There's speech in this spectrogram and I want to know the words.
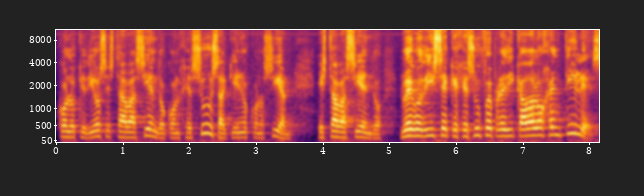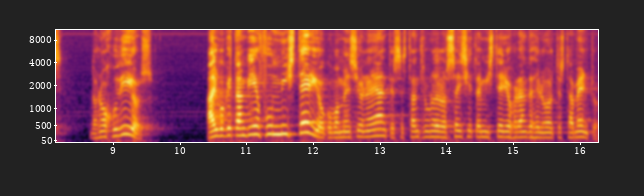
con lo que Dios estaba haciendo, con Jesús, a quien nos conocían, estaba haciendo. Luego dice que Jesús fue predicado a los gentiles, los no judíos. Algo que también fue un misterio, como mencioné antes, está entre uno de los seis, siete misterios grandes del Nuevo Testamento.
